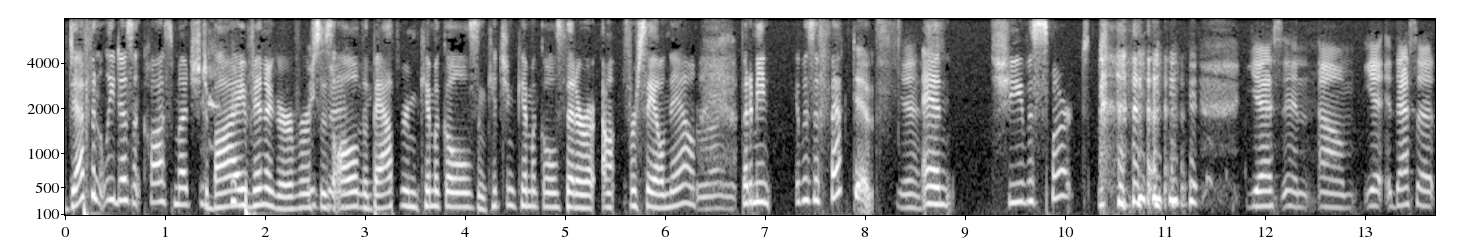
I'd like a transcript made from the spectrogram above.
definitely doesn't cost much to buy vinegar versus all the bathroom chemicals and kitchen chemicals that are out for sale now. Right. But I mean, it was effective. Yes. And she was smart. Yes, and um, yeah, that's a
